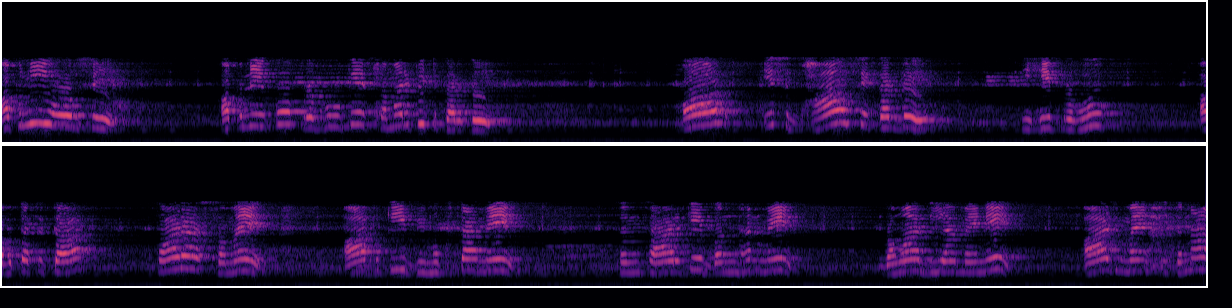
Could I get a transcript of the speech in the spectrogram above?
अपनी ओर से अपने को प्रभु के समर्पित कर दे और इस भाव से कर दे कि हे प्रभु, अब तक का सारा समय आपकी विमुखता में, संसार के बंधन में गंवा दिया मैंने, आज मैं इतना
